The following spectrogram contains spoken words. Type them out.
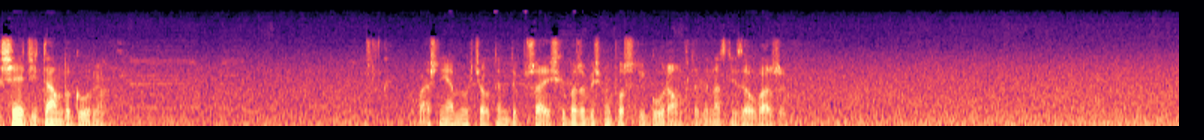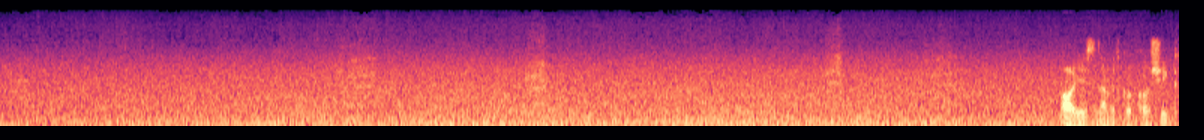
Siedzi tam do góry. Bo właśnie, ja bym chciał tędy przejść, chyba żebyśmy poszli górą, wtedy nas nie zauważy. O, jest nawet kokosik.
